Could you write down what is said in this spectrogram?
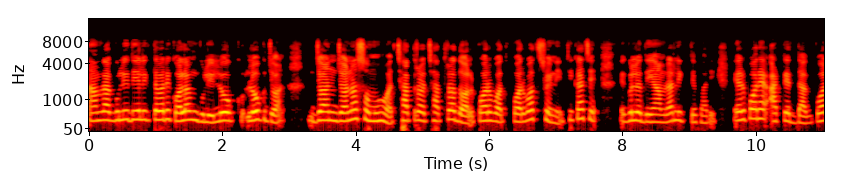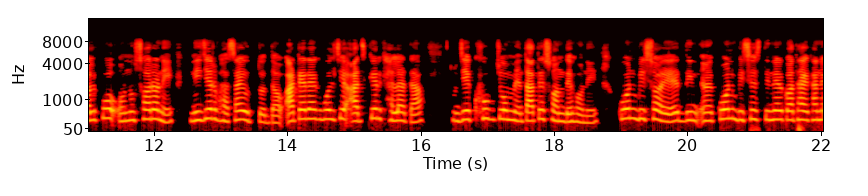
আমরা গুলি দিয়ে লিখতে পারি কলম গুলি, লোক, লোকজন, জন, জনসমূহ, ছাত্র ছাত্র দল পর্বত পর্বত শ্রেণি, ঠিক আছে? এগুলো দিয়ে আমরা লিখতে পারি। এরপরে আটের দাগ, গল্প অনুসরণে নিজের ভাষায় উত্তর দাও। আটের এক বলছে, আজকের খেলাটা যে খুব জমবে তাতে সন্দেহ নেই। কোন বিষয়ে দিন কোন বিশেষ দিনের কথা এখানে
